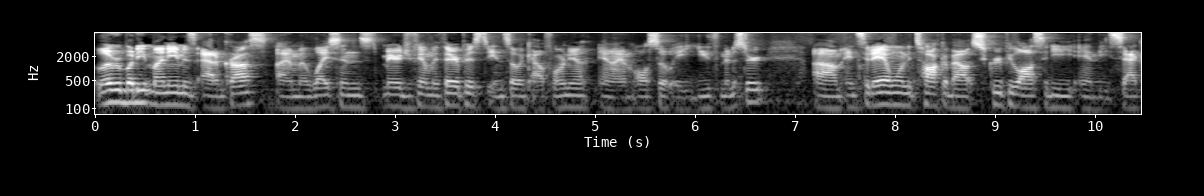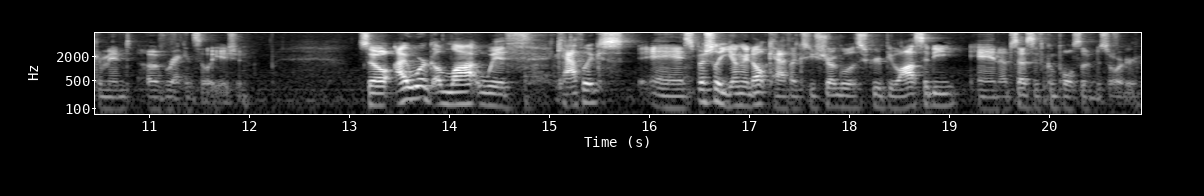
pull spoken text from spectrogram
Hello, everybody. My name is Adam Cross. I am a licensed marriage and family therapist in Southern California, and I am also a youth minister. Um, and today I want to talk about scrupulosity and the sacrament of reconciliation. So, I work a lot with Catholics, especially young adult Catholics who struggle with scrupulosity and obsessive compulsive disorder.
